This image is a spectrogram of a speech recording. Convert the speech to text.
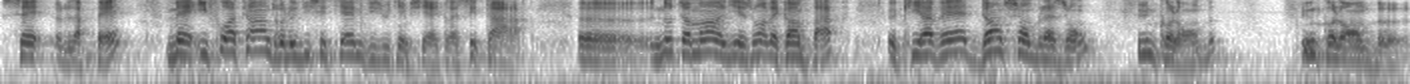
c'est la paix, mais il faut attendre le XVIIe, XVIIIe siècle, assez tard, euh, notamment en liaison avec un pape euh, qui avait dans son blason une colombe, une colombe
